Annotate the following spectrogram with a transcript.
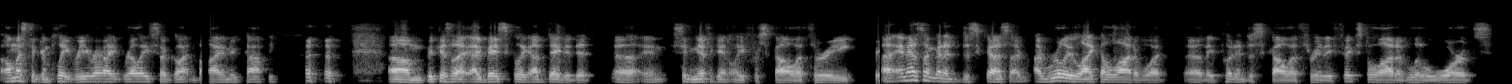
almost a complete rewrite, really. So go out and buy a new copy um, because I, I, basically updated it uh, and significantly for Scala 3. Uh, and as I'm going to discuss, I, I, really like a lot of what uh, they put into Scala 3. They fixed a lot of little warts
